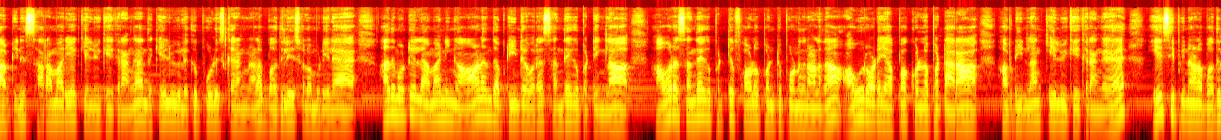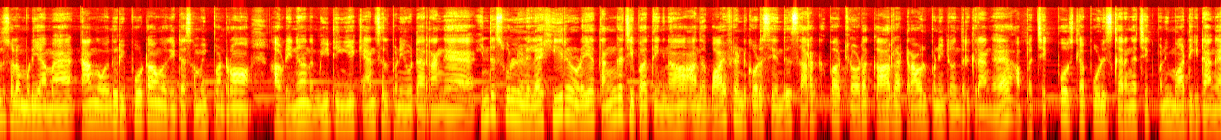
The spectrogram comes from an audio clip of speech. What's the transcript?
அப்படின்னு சரமாரியாக கேள்வி கேட்குறாங்க. அந்த கேள்விகளுக்கு போலீஸ்காரங்களால பதிலே சொல்ல முடியல. அது மட்டும் இல்லாமல் நீங்கள் ஆனந்த் அப்படின்றவரை சந்தேகப்பட்டீங்களா? அவரை சந்தேகப்பட்டு ஃபாலோ பண்ணிட்டு போனதுனால தான் அவருடைய அப்பா கொல்லப்பட்டாரா? அப்படின்லாம் கேள்வி கேட்குறாங்க. ஏசிபினால் பதில் சொல்ல முடியாமல் நாங்கள் வந்து ரிப்போர்ட்டாக அவங்க கிட்ட சப்மிட் பண்ணுறோம் அப்படின்னு அந்த மீட்டிங்கே கேன்சல் பண்ணி விட்டுறாங்க. இந்த சூழ்நிலையில் ஹீரோனுடைய தங்கச்சி பார்த்தீங்கன்னா அந்த பாய் ஃப்ரெண்ட் கூட சேர்ந்து சரக்கு பாட்டிலோட காரில் ட்ராவல் பண்ணிட்டு வந்திருக்காங்க அப்போ செக் போஸ்ட்டில் போலீஸ்காரங்க செக் பண்ணி மாட்டிக்கிட்டாங்க.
